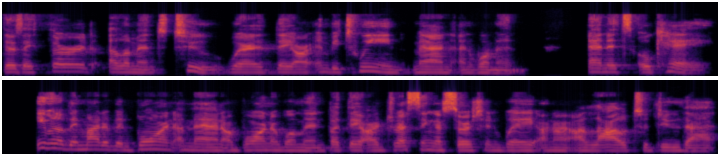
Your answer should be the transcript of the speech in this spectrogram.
there's a third element too where they are in between man and woman. And it's okay. Even though they might have been born a man or born a woman but they are dressing a certain way and are allowed to do that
